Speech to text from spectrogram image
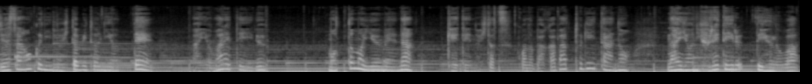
13億人の人々によって、まあ、読まれている最も有名な経典の一つこのバカバットギーターの内容に触れているっていうのは、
